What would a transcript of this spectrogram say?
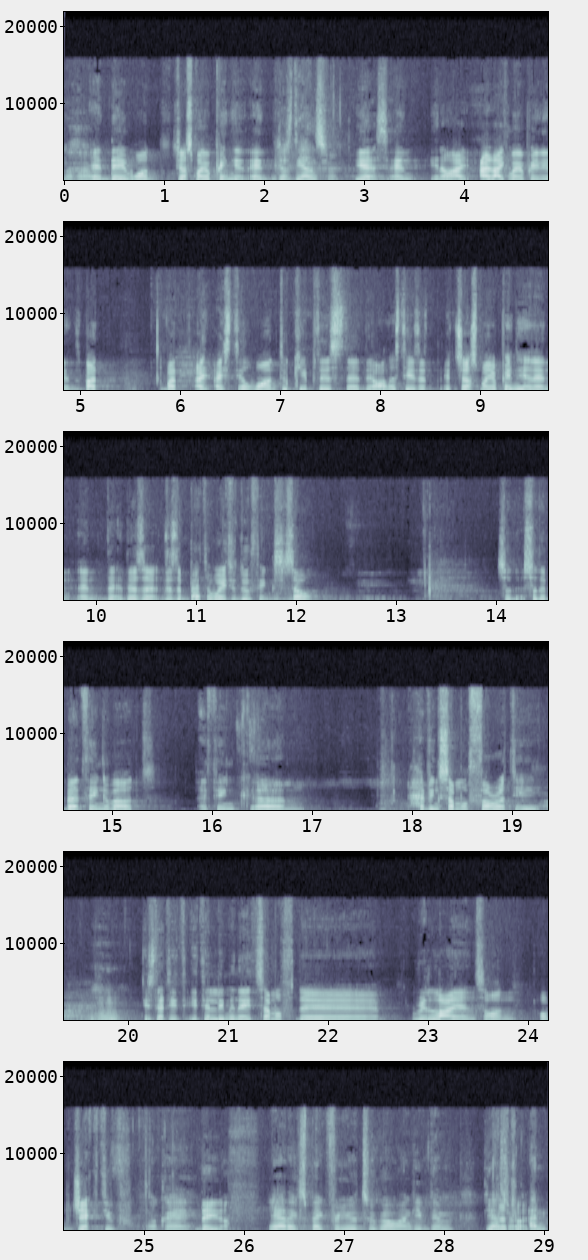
uh-huh. and they want just my opinion and just the answer. Yes, and you know I, I like my opinions, but but I, I still want to keep this. The, the, honesty is that it's just my opinion, and, and there's a there's a better way to do things. Mm-hmm. So so so the bad thing about I think um, having some authority mm-hmm. is that it, it eliminates some of the reliance on objective okay. data. Yeah, they expect for you to go and give them the answer. Right. And,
